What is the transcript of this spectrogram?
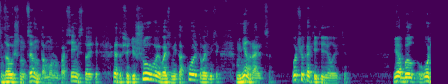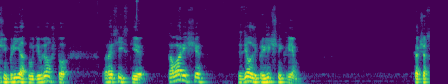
завышенным ценам, там можно по 70 эти, это все дешевое, возьми такое-то, возьми Мне нравится. Вот что хотите делаете. Я был очень приятно удивлен, что российские товарищи сделали приличный крем как сейчас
